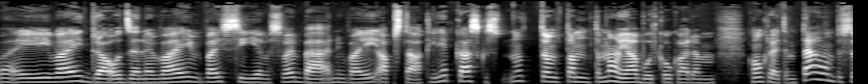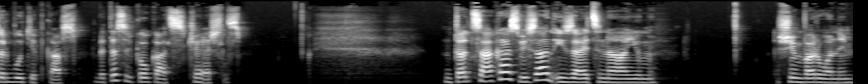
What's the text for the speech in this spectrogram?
vai, vai draudzene, vai, vai sievas, vai bērni, vai apstākļi, jebkas, kas, nu, tam, tam, tam nav jābūt kaut kādam konkrētam tēlam, tas var būt jebkas, bet tas ir kaut kāds čērslis. Un tad sākās visādi izaicinājumi šim varonim.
